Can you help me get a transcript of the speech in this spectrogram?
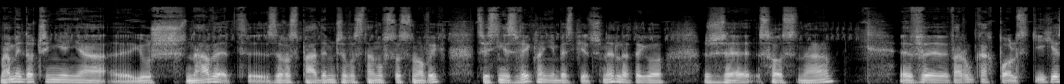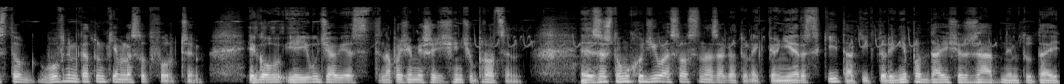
Mamy do czynienia e, już nawet z rozpadem drzewostanów sosnowych, co jest niezwykle niebezpieczne, dlatego że sosna w warunkach polskich jest to głównym gatunkiem lasotwórczym. Jego, jej udział jest na poziomie 60%. E, zresztą uchodziła sosna za gatunek pionierski, taki, który nie poddaje się żadnym tutaj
